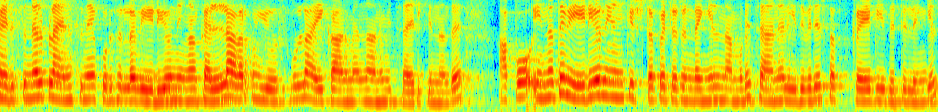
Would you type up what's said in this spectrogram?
മെഡിസിനൽ പ്ലാന്റ്സിനെ കുറിച്ചുള്ള വീഡിയോ നിങ്ങൾക്ക് എല്ലാവർക്കും യൂസ്ഫുള്ളായി കാണുമെന്നാണ് വിചാരിക്കുന്നത്. അപ്പോൾ ഇന്നത്തെ വീഡിയോ നിങ്ങൾക്ക് ഇഷ്ടപ്പെട്ടിട്ടുണ്ടെങ്കിൽ നമ്മുടെ ചാനൽ ഇതുവരെ സബ്സ്ക്രൈബ് ചെയ്തിട്ടില്ലെങ്കിൽ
